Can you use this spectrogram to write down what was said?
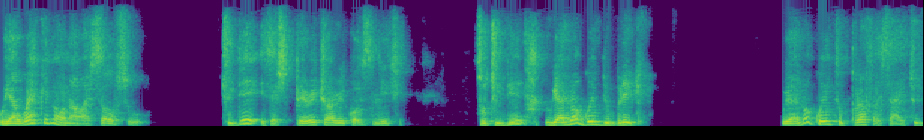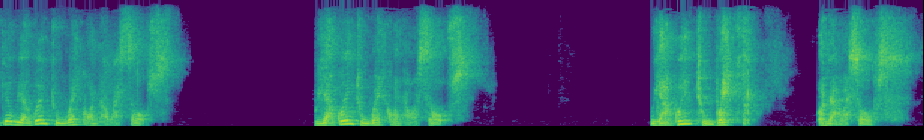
We are working on ourselves. So today is a spiritual reconciliation. So today we are not going to break. We are not going to prophesy. Today we are going to work on ourselves. We are going to work on ourselves. We are going to work on ourselves.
